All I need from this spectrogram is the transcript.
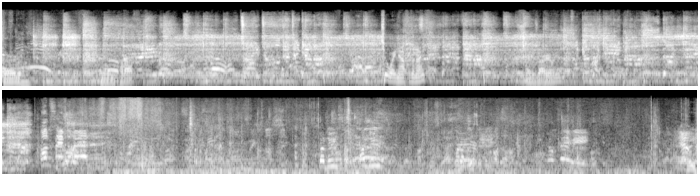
third and knowing to cut off. Two away now for the ninth. Same as Ireland. I'm Sam Go, dude. Come, dude. Oof.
